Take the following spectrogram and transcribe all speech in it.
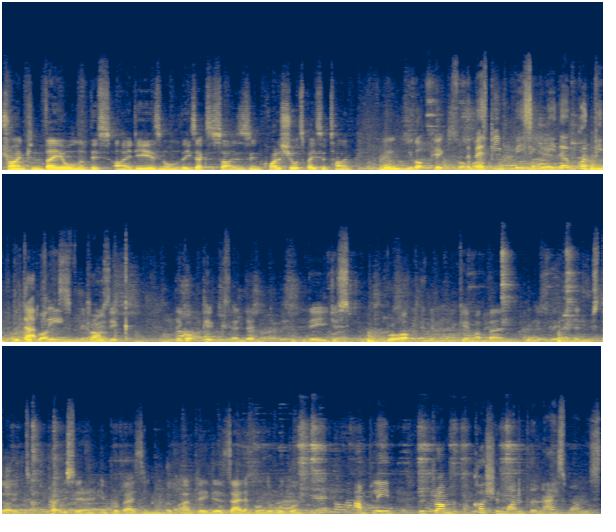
try and convey all of these ideas and all of these exercises in quite a short space of time. we got picked from the best people basically yeah, the good people the that good play ones in drums music. They got picked and then they just brought up and then we became a band a little bit and then we started practicing and improvising. Uh, I'm playing the xylophone, the wood one. i'm playing the drums the percussion ones the nice ones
